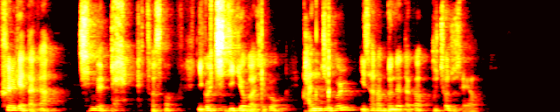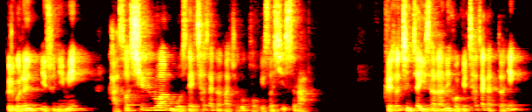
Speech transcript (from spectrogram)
흙에다가 침을 팩 뱉어서 이걸 지지겨가지고 반죽을 이 사람 눈에다가 묻혀주세요. 그리고는 예수님이 가서 실로한 못에 찾아가 가지고 거기서 씻으라. 그래서 진짜 이 사람이 거길 찾아갔더니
